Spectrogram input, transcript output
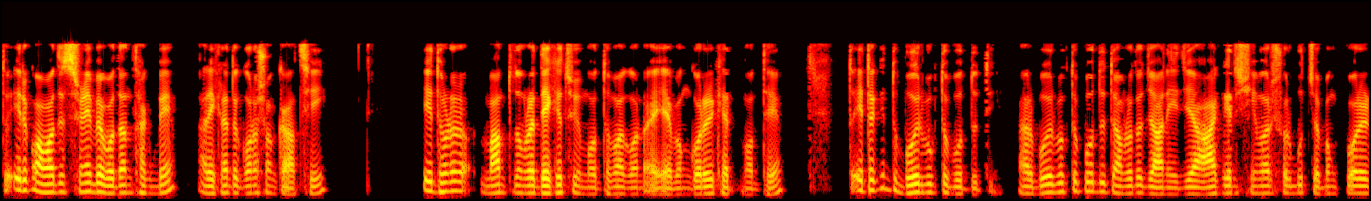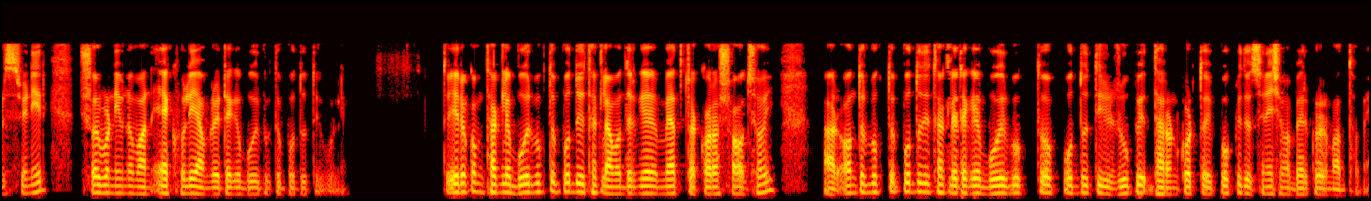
তো এরকম আমাদের শ্রেণি ব্যবধান থাকবে আর এখানে তো গণসংখ্যা আছেই। এই ধরনের মান তো তোমরা দেখেছোই মধ্যমা এবং গড়ের ক্ষেত্র মধ্যে। তো এটা কিন্তু বহির্ভুক্ত পদ্ধতি। আর বহির্ভুক্ত পদ্ধতি আমরা তো জানি যে আগের সীমার সর্বোচ্চ এবং পরের শ্রেণির সর্বনিম্ন মান এক হলে আমরা এটাকে বহির্ভুক্ত পদ্ধতি বলি। তো এরকম থাকলে বহির্ভুক্ত পদ্ধতি থাকলে আমাদেরকে ম্যাথটা করা সহজ হয়। আর অন্তর্ভুক্ত পদ্ধতি থাকলে এটাকে বহির্ভুক্ত পদ্ধতির রূপে ধারণ করতে হয় প্রকৃত শ্রেণীসীমা বের করার মাধ্যমে।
